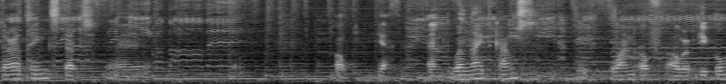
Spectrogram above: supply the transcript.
there are things that uh, oh yeah. And when night comes one of our people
